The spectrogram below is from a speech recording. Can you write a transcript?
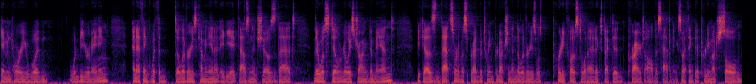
inventory would would be remaining. And I think with the deliveries coming in at 88,000, it shows that there was still really strong demand because that sort of a spread between production and deliveries was pretty close to what I had expected prior to all this happening. So I think they pretty much sold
